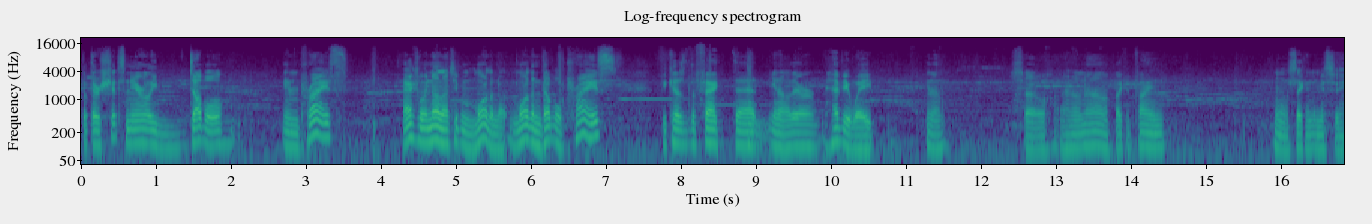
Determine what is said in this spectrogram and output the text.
but their shit's nearly double in price. Actually, no, that's even more than more than double price because the fact that you know they're heavyweight, you know. So I don't know if I could find. Hold on a second, let me see.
